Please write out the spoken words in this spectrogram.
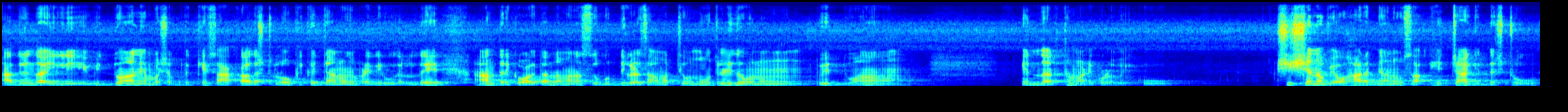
ಆದ್ದರಿಂದ ಇಲ್ಲಿ ವಿದ್ವಾನ್ ಎಂಬ ಶಬ್ದಕ್ಕೆ ಸಾಕಾದಷ್ಟು ಲೌಕಿಕ ಜ್ಞಾನವನ್ನು ಪಡೆದಿರುವುದಲ್ಲದೆ ಆಂತರಿಕವಾಗಿ ತನ್ನ ಮನಸ್ಸು, ಬುದ್ಧಿಗಳ ಸಾಮರ್ಥ್ಯವನ್ನು ತಿಳಿದವನು ವಿದ್ವಾನ್ ಎಂದು ಅರ್ಥ ಮಾಡಿಕೊಳ್ಳಬೇಕು. ಶಿಷ್ಯನ ವ್ಯವಹಾರ ಜ್ಞಾನವು ಸಹ ಹೆಚ್ಚಾಗಿದ್ದಷ್ಟು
